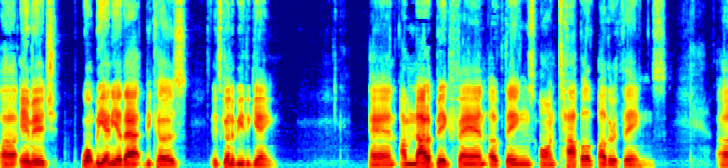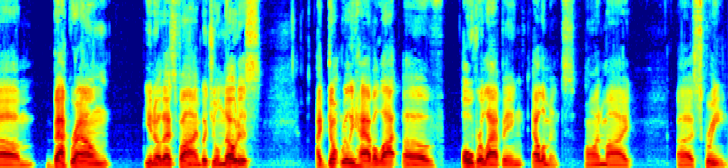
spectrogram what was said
uh, image. Won't be any of that because it's going to be the game. And I'm not a big fan of things on top of other things. Um, background, you know, that's fine, but you'll notice I don't really have a lot of overlapping elements on my uh, screen.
